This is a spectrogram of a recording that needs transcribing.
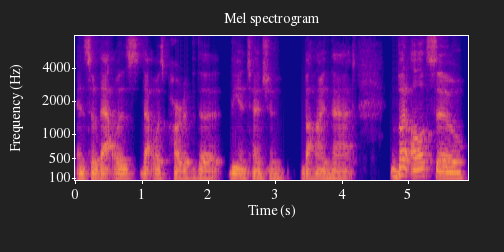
And so that was that was part of the the intention behind that. But also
